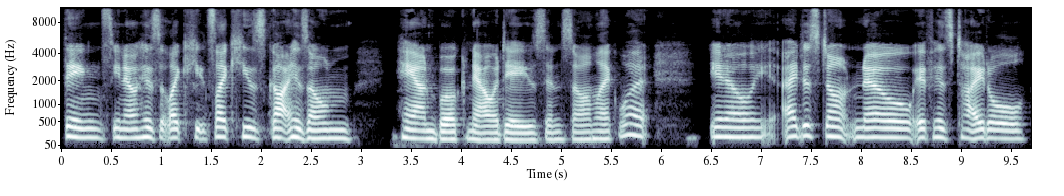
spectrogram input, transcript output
things, you know, his like he's like he's got his own handbook nowadays and so I'm like, what? You know, I just don't know if his title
